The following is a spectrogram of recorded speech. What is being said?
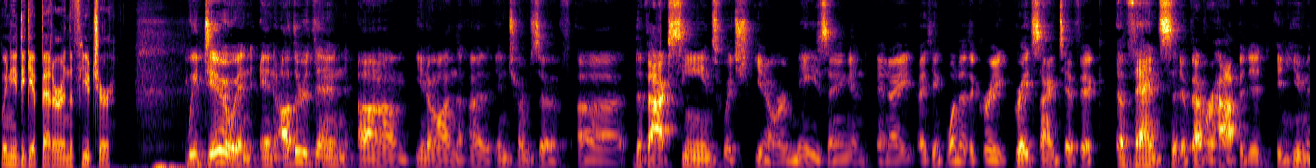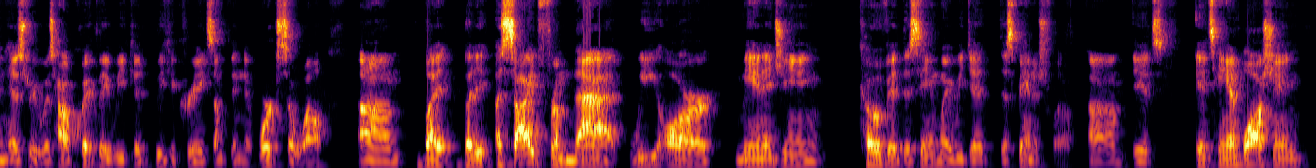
we need to get better in the future. We do, and and other than um, you know on the, uh, in terms of uh, the vaccines, which you know are amazing, and and I, I think one of the great great scientific events that have ever happened in, in human history was how quickly we could we could create something that works so well. Um, but but it, aside from that, we are managing COVID the same way we did the Spanish flu. Um, it's it's hand washing,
